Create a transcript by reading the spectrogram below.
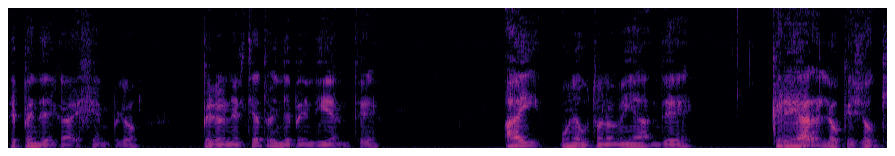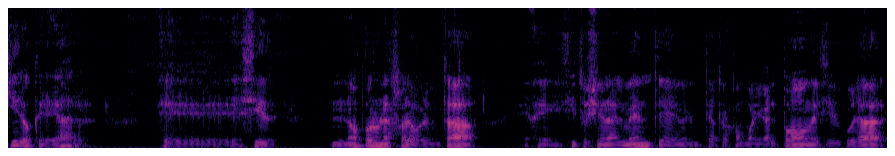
depende de cada ejemplo, pero en el teatro independiente hay una autonomía de crear lo que yo quiero crear. Eh, es decir, no por una sola voluntad, eh, institucionalmente, en teatros como el Galpón, el Circular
